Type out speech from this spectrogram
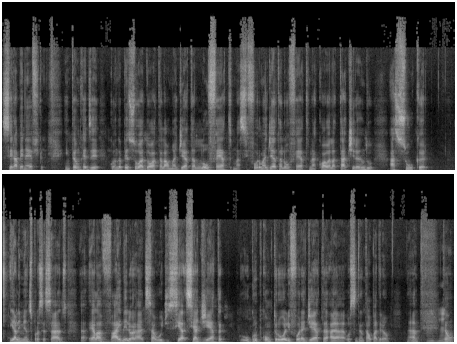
será benéfica. Então, quer dizer, quando a pessoa adota lá uma dieta low fat, mas se for uma dieta low fat na qual ela está tirando açúcar e alimentos processados, ela vai melhorar de saúde se a, se a dieta, o grupo controle for a dieta uh, ocidental padrão. Né? Uhum. Então,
